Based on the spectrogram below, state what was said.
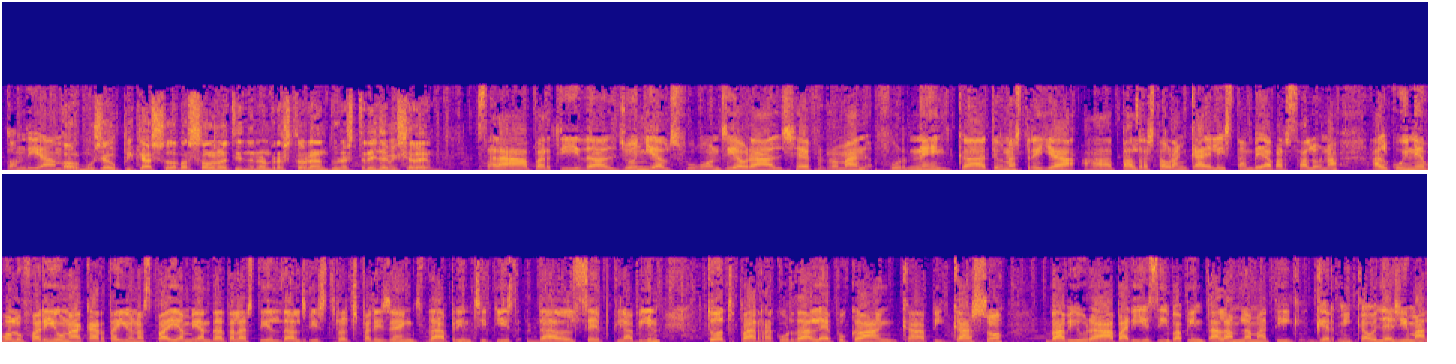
Bon dia. El Museu Picasso de Barcelona tindrà un restaurant d'una estrella Michelin. Serà a partir del juny i als fogons hi haurà el xef Roman Fornell, que té una estrella eh, pel restaurant Caelis també a Barcelona. El cuiner vol oferir una carta i un espai ambientat a l'estil dels bistrots parisencs de principis del segle XX, tot per recordar l'època en què Picasso va viure a París i va pintar l'emblemàtic Guernica. Ho llegim a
